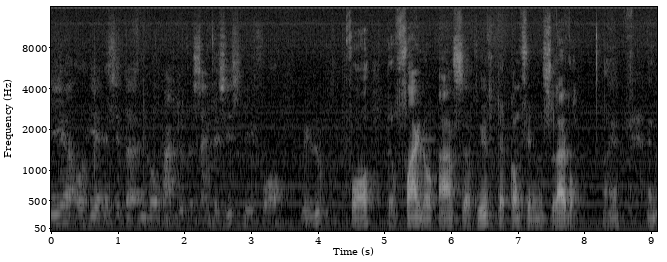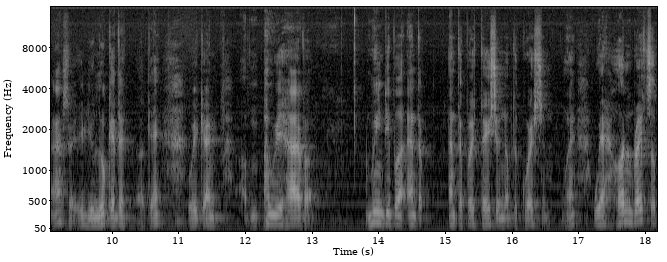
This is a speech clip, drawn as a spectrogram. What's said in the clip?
here or here, etc., and go back to the synthesis before we look for the final answer with the confidence level. And actually, if you look at it, okay, we can, um, we have a multiple inter interpretation of the question. Right? We have hundreds of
